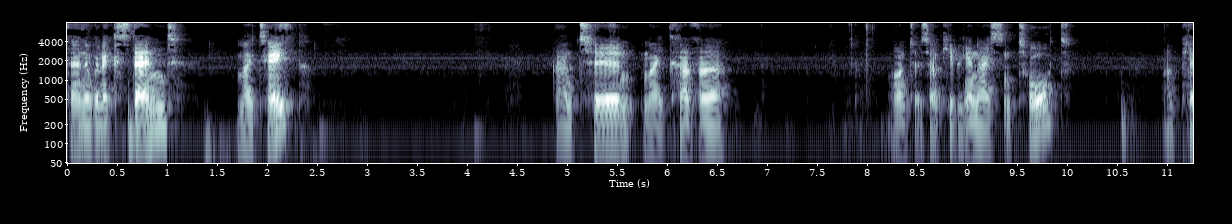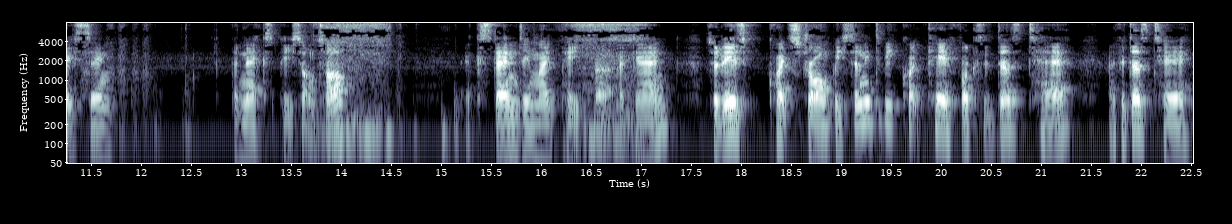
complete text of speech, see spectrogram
Then I'm going to extend my tape and turn my cover onto it. So I'm keeping it nice and taut and placing the next piece on top, extending my paper again. So it is quite strong, but you still need to be quite careful because it does tear. And if it does tear,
